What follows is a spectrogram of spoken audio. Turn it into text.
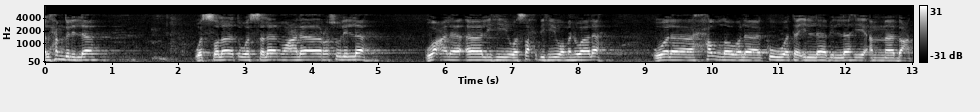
alamin. Alhamdulillah والصلاة والسلام على رسول الله وعلى آله وصحبه ومن والاه ولا حول ولا قوة إلا بالله أما بعد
